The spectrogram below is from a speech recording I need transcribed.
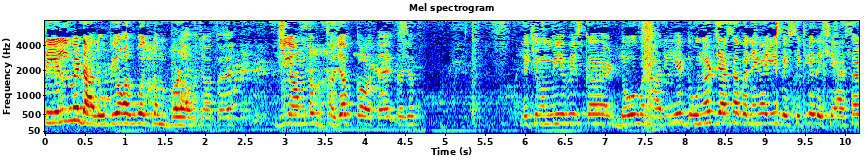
तेल में डालोगे और वो एकदम बड़ा हो जाता है। जी हाँ मतलब गजब का होता है, गजब। देखिए मम्मी, अभी इसका डो बना रही है। डोनट जैसा बनेगा ये बेसिकली देखिए, ऐसा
